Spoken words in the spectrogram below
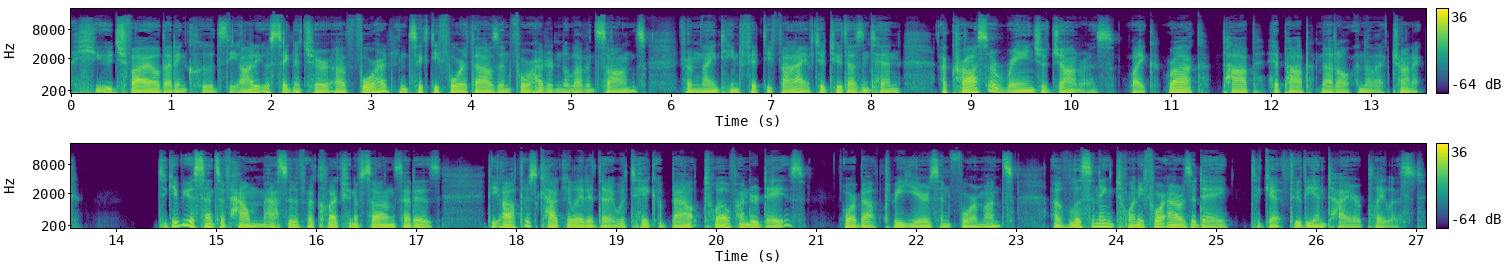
a huge file that includes the audio signature of 464,411 songs from 1955 to 2010 across a range of genres like rock, pop, hip hop, metal, and electronic. To give you a sense of how massive a collection of songs that is, the authors calculated that it would take about 1,200 days, or about three years and four months, of listening 24 hours a day to get through the entire playlist.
